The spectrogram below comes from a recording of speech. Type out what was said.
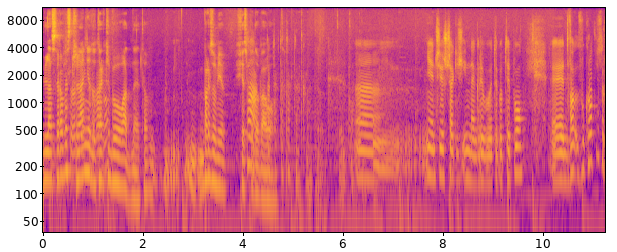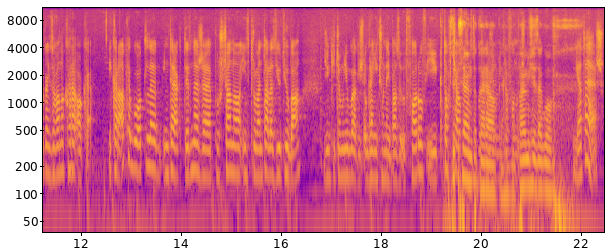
Laserowe strzelanie do tarczy było ładne. To bardzo mi się Tak, spodobało. tak, tak, tak, tak, tak. Em, Nie wiem, czy jeszcze jakieś inne gry były tego typu. E, Dwa, dwukrotnie zorganizowano karaoke. I karaoke było o tyle interaktywne, że puszczano instrumentale z YouTube'a, dzięki czemu nie było jakiejś ograniczonej bazy utworów i kto chciał... Słyszałem to karaoke, mikrofonu mi się za głowę. Ja też.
